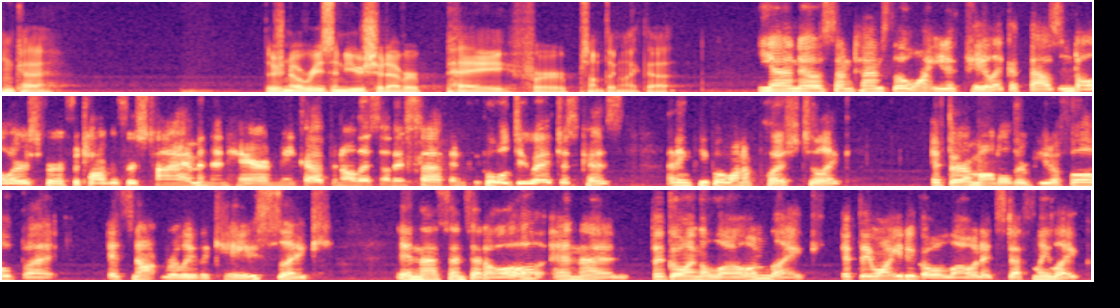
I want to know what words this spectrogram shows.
Okay. there's no reason you should ever pay for something like that. Yeah, no, sometimes they'll want you to pay like a thousand dollars for a photographer's time and then hair and makeup and all this other stuff. And people will do it just because I think people want to push to like, if they're a model, they're beautiful, but it's not really the case, like in that sense at all. And then the going alone, like if they want you to go alone, it's definitely like,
